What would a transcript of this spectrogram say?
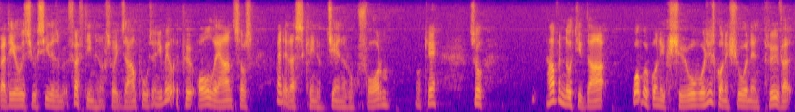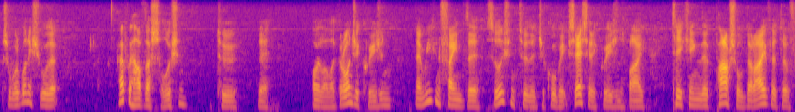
videos, you'll see there's about 15 or so examples, and you'll be able to put all the answers into this kind of general form. Okay, so having noted that, what we're going to show, we're just going to show and then prove it. So we're going to show that if we have this solution to the Euler-Lagrange equation, then we can find the solution to the Jacobi accessory equations by taking the partial derivative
